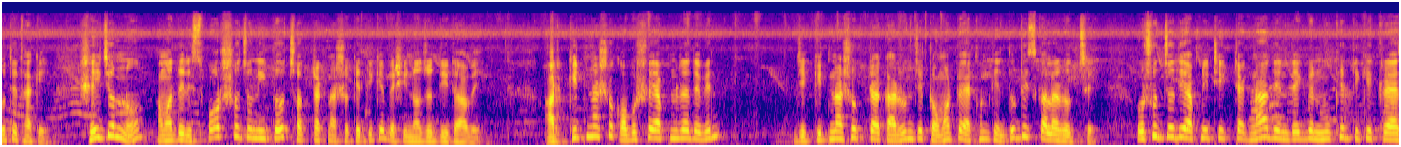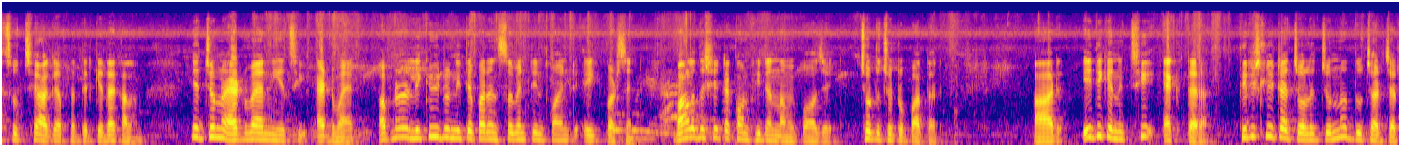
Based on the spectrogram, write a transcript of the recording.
হতে থাকে। সেই জন্য আমাদের স্পর্শজনিত ছত্রাকনাশকের দিকে বেশি নজর দিতে হবে। আর কীটনাশক অবশ্যই আপনারা দেবেন। যে কীটনাশকটা কারণ যে টমেটো এখন কিন্তু ডিসকালার হচ্ছে। ওষুধ যদি আপনি ঠিকঠাক না দেন, দেখবেন মুখের দিকে ক্র্যাশ হচ্ছে, আগে আপনাদেরকে দেখালাম। এর জন্য অ্যাডমায়ার নিয়েছি অ্যাডমায়ার আপনারা লিকুইডও নিতে পারেন সেভেন্টিন পয়েন্ট এইট পার্সেন্ট বাংলাদেশে এটা কনফিডেন্ট নামে পাওয়া যায়, ছোট ছোট পাতার। আর এদিকে নিচ্ছি একতারা তিরিশ লিটার জলের জন্য দু চার্জার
